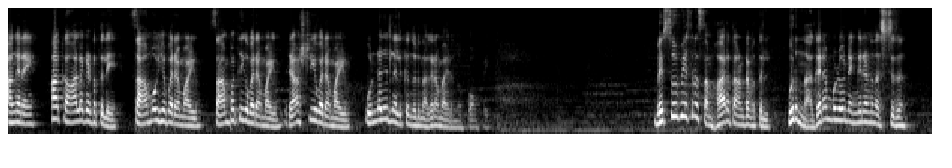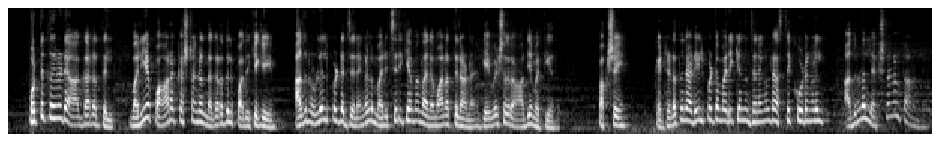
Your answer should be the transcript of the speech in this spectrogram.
അങ്ങനെ ആ കാലഘട്ടത്തിലെ സാമൂഹ്യപരമായും സാമ്പത്തികപരമായും രാഷ്ട്രീയപരമായും ഉന്നതിയിൽ നിൽക്കുന്ന ഒരു നഗരമായിരുന്നു പോംപെ വെസൂവിയസിന്റെ സംഹാര താണ്ഡവത്തിൽ ഒരു നഗരം മുഴുവൻ എങ്ങനെയാണ് നശിച്ചത്? പൊട്ടിത്തെറിയുടെ ആഘാതത്തിൽ വലിയ പാറക്കഷ്ണങ്ങൾ നഗരത്തിൽ പതിക്കുകയും അതിനുള്ളിൽപ്പെട്ട ജനങ്ങൾ മരിച്ചിരിക്കാമെന്ന അനുമാനത്തിലാണ് ഗവേഷകർ ആദ്യം എത്തിയത് പക്ഷേ കെട്ടിടത്തിന്റെ അടിയിൽപ്പെട്ട് മരിക്കുന്ന ജനങ്ങളുടെ അസ്ഥിക്കൂടങ്ങളിൽ അതിനുള്ള ലക്ഷണങ്ങൾ കാണുന്നുണ്ട്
